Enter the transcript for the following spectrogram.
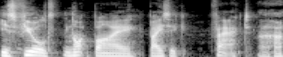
is fueled not by basic fact. Uh huh.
